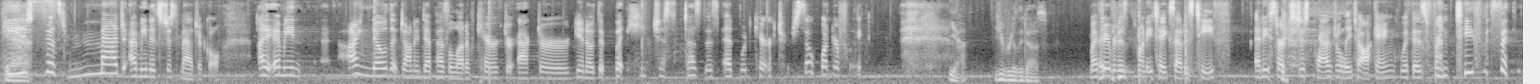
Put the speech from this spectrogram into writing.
He's just magic. I mean, it's just magical. I, I mean, I know that Johnny Depp has a lot of character actor, you know, that, but he just does this Ed Wood character so wonderfully. Yeah, he really does. My favorite he- is when he takes out his teeth and he starts just casually talking with his front teeth missing.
